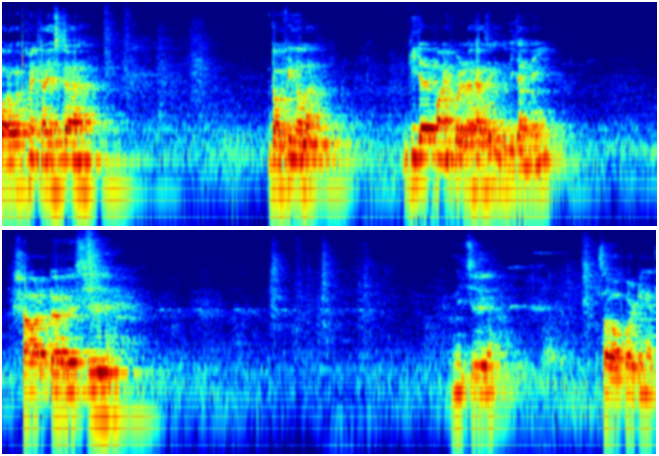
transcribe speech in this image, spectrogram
বড় বাথরুমের টাইলসটা ডলফিনওয়ালা গিজারে পয়েন্ট করে রাখা আছে, কিন্তু গিজার নেই। শাওয়ারটা রয়েছে। নিচে সব অপারেটিং এর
